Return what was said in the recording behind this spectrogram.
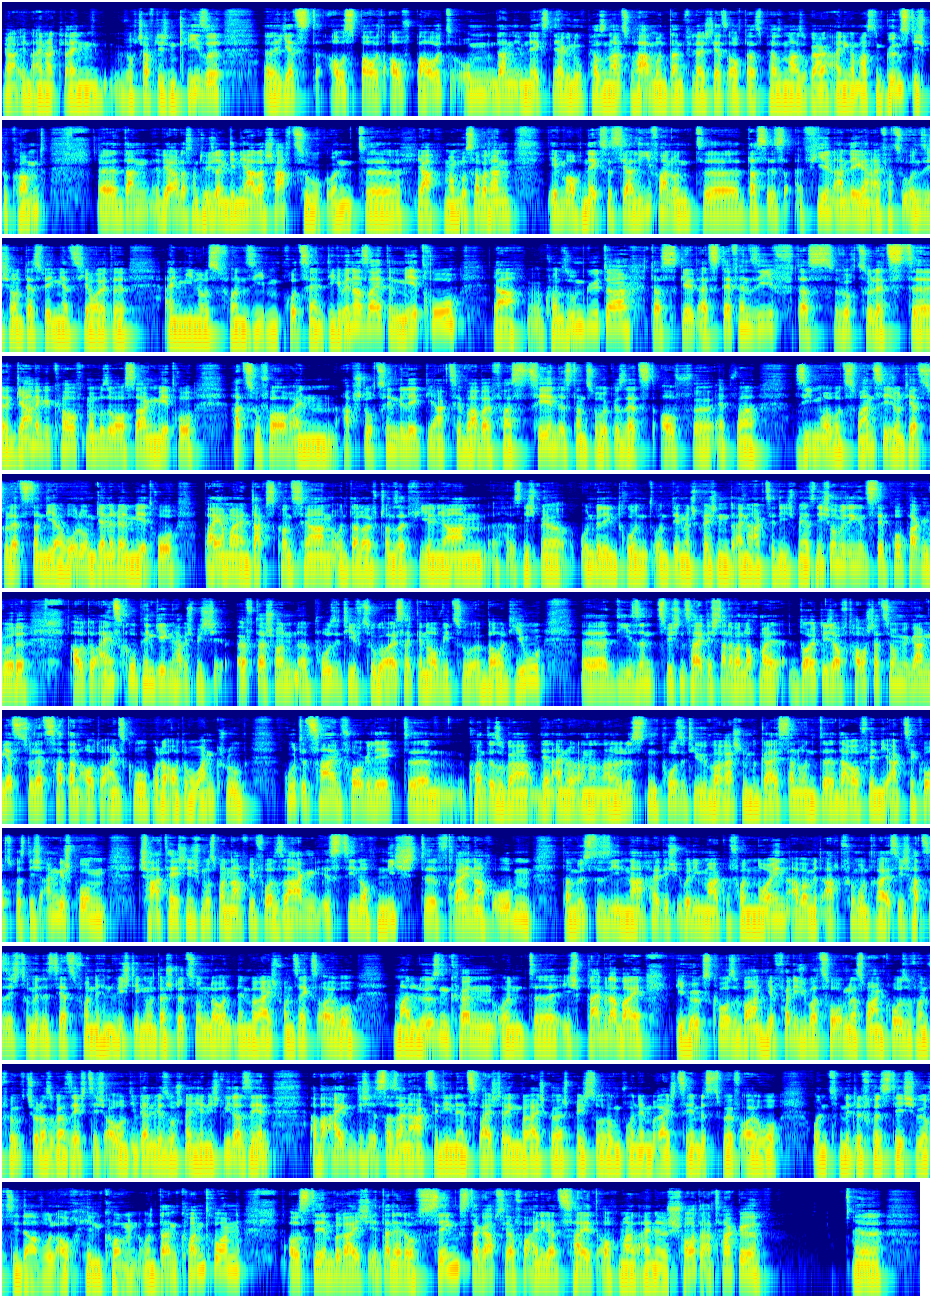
ja, in einer kleinen wirtschaftlichen Krise äh, jetzt ausbaut, aufbaut, um dann im nächsten Jahr genug Personal zu haben und dann vielleicht jetzt auch das Personal sogar einigermaßen günstig bekommt, äh, dann wäre das natürlich ein genialer Schachzug. Und äh, ja, man muss aber dann eben auch nächstes Jahr liefern und äh, das ist vielen Anlegern einfach zu unsicher und deswegen jetzt hier heute ein Minus von sieben Prozent. Die Gewinnerseite Metro ja, Konsumgüter, das gilt als defensiv. Das wird zuletzt äh, gerne gekauft. Man muss aber auch sagen, Metro hat zuvor auch einen Absturz hingelegt. Die Aktie war bei fast 10, ist dann zurückgesetzt auf äh, etwa 7,20 Euro und jetzt zuletzt dann die Erholung. Generell Metro war ja mal ein DAX-Konzern und da läuft schon seit vielen Jahren, äh, ist nicht mehr unbedingt rund und dementsprechend eine Aktie, die ich mir jetzt nicht unbedingt ins Depot packen würde. Auto 1 Group hingegen habe ich mich öfter schon äh, positiv zu geäußert, genau wie zu About You. Äh, die sind zwischenzeitlich dann aber nochmal deutlich auf Tauschstation gegangen. Jetzt zuletzt hat dann Auto 1 Group oder Auto 1 Group gute Zahlen vorgelegt, ähm, konnte sogar den einen oder anderen Analysten positiv überraschen, begeistern und daraufhin die Aktie kurzfristig angesprochen angesprungen. Charttechnisch muss man nach wie vor sagen, ist sie noch nicht äh, frei nach oben. Da müsste sie nachhaltig über die Marke von 9, aber mit 8,35 hat sie sich zumindest jetzt von den wichtigen Unterstützungen da unten im Bereich von 6 Euro mal lösen können. Und äh, ich bleibe dabei, die Höchstkurse waren hier völlig überzogen. Das waren Kurse von 50 oder sogar 60 Euro und die werden wir so schnell hier nicht wiedersehen. Aber eigentlich ist das eine Aktie, die in den zweistelligen Bereich gehört, sprich so irgendwo in dem Bereich 10 bis 12 Euro. Und mittelfristig wird sie da wohl auch hinkommen. Und dann Contron aus dem Bereich Internet of Things. Da gab es ja vor einiger Zeit auch mal eine Short-Attacke. Äh,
